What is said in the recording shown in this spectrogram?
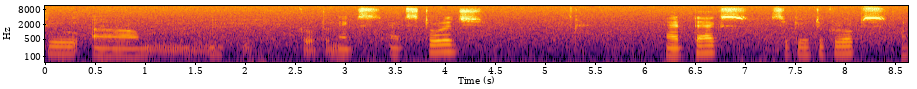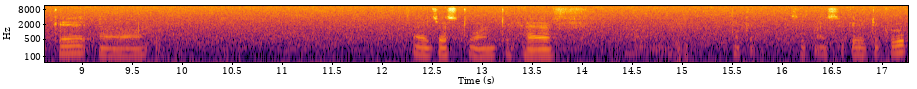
to um, go to next. Add storage. Add tags security groups. Okay uh, I just want to have okay this is my security group.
